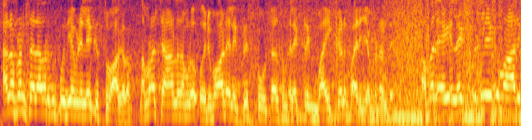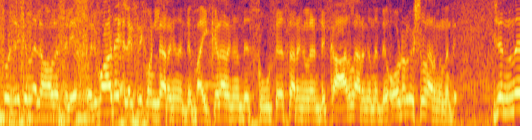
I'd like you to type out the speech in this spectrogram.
ഹലോ ഫ്രണ്ട്സ് എല്ലാവർക്കും പുതിയ വീഡിയോയിലേക്ക് സ്വാഗതം. നമ്മളെ ചാനൽ നമ്മൾ ഒരുപാട് ഇലക്ട്രിക് സ്കൂട്ടേഴ്സും ഇലക്ട്രിക് ബൈക്കുകളും പരിചയപ്പെട്ടിട്ടുണ്ട്. അപ്പോൾ ഇലക്ട്രിക്കിലേക്ക് മാറിക്കൊണ്ടിരിക്കുന്ന ലോകത്തിൽ ഒരുപാട് ഇലക്ട്രിക് വണ്ടികൾ ഇറങ്ങുന്നുണ്ട്. ബൈക്കുകൾ ഇറങ്ങുന്നുണ്ട് സ്കൂട്ടേഴ്സ് ഇറങ്ങുന്നുണ്ട് കാറിൽ ഇറങ്ങുന്നുണ്ട് ഓട്ടോ റിക്ഷകൾ ഇറങ്ങുന്നുണ്ട്. പക്ഷെ ഇന്ന്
